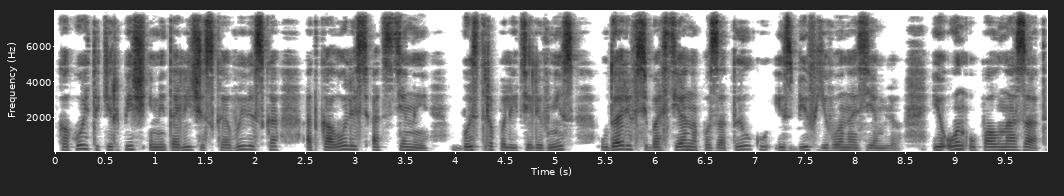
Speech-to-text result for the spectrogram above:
какой-то кирпич и металлическая вывеска откололись от стены, быстро полетели вниз, ударив Себастьяна по затылку и сбив его на землю, и он упал назад,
